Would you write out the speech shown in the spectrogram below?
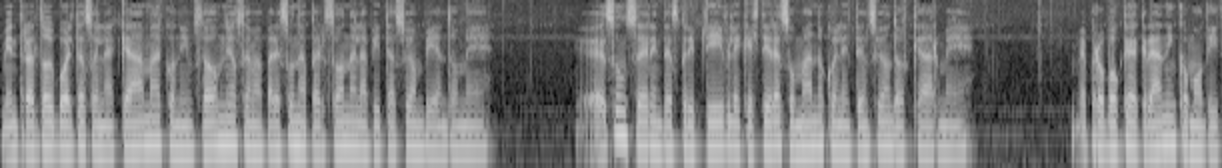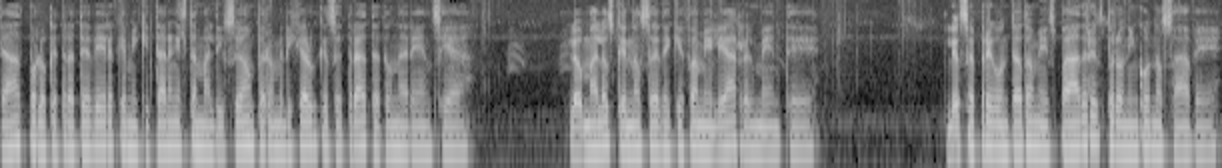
Mientras doy vueltas en la cama con insomnio se me aparece una persona en la habitación viéndome. Es un ser indescriptible que estira su mano con la intención de ahorcarme. Me provoca gran incomodidad por lo que traté de ir a que me quitaran esta maldición, pero me dijeron que se trata de una herencia. Lo malo es que no sé de qué familiar realmente. Les he preguntado a mis padres, pero ninguno sabe.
